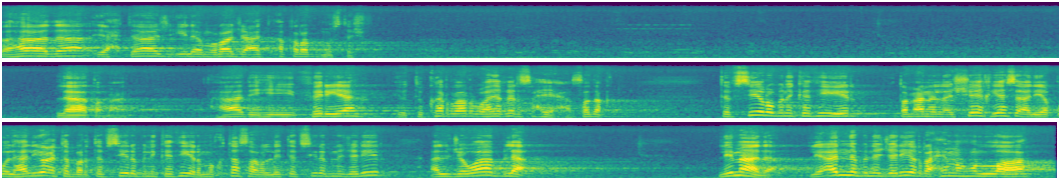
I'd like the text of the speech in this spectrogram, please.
فهذا يحتاج إلى مراجعة أقرب مستشفى. لا طبعا. هذه فرية تكرر وهي غير صحيحة صدق تفسير ابن كثير طبعا الشيخ يسأل يقول هل يعتبر تفسير ابن كثير مختصرا لتفسير ابن جرير؟ الجواب لا. لماذا؟ لأن ابن جرير رحمه الله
